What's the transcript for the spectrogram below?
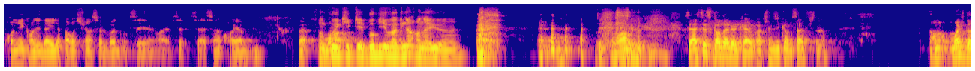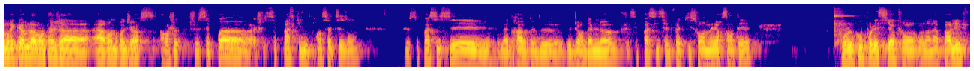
premiers candidats, il n'a pas reçu un seul vote. Donc c'est ouais, assez incroyable. Son coéquipier Bobby Wagner en a eu. Hein. C'est assez scandaleux quand, tu le dis comme ça, moi, je donnerais quand même l'avantage à, Aaron Rodgers. Alors, je ne sais, pas, sais pas ce qu'il nous prend cette saison. Je ne sais pas si c'est la draft de, Jordan Love. Je ne sais pas si c'est le fait qu'il soit en meilleure santé. Pour le coup, pour les Seahawks, on, en a parlé.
